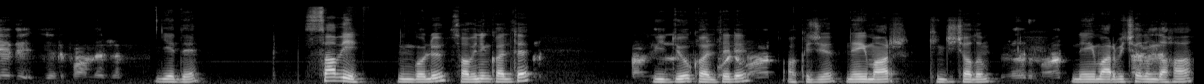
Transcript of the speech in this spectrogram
7 7 puan veririm. 7. Savi'nin golü. Savi'nin kalite. Video kaliteli. Akıcı. Neymar. ikinci çalım. Neymar. Bir çalım daha.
